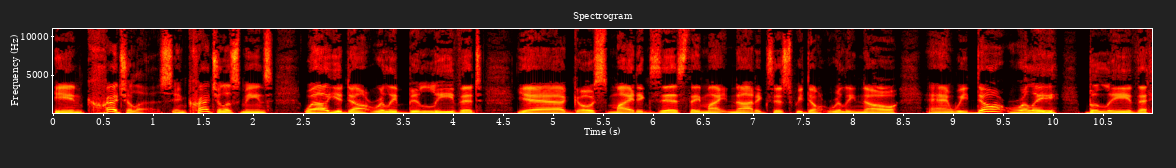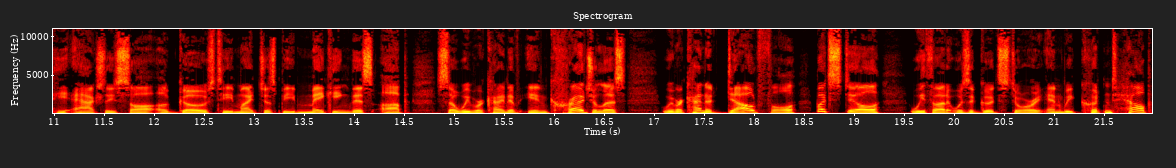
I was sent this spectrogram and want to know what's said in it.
incredulous. Incredulous means, well, you don't really believe it. Yeah, ghosts might exist, they might not exist, we don't really know. And we don't really believe that he actually saw a ghost. He might just be making this up. So we were kind of incredulous. We were kind of doubtful, but still, we thought it was a good story and we couldn't help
